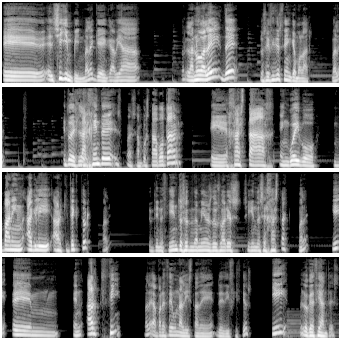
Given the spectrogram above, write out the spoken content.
Eh, el Xi Jinping, ¿vale? Que, que había la nueva ley de los edificios tienen que molar, ¿vale? Entonces, la Sí. gente bueno, se han puesto a votar. Eh, hashtag en Weibo Banning Ugly Architecture, ¿vale? Que tiene 170 millones de usuarios siguiendo ese hashtag, ¿vale? Y eh, en ArcSci, ¿vale? Aparece una lista de, de edificios. Y lo que decía antes,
